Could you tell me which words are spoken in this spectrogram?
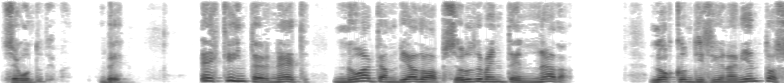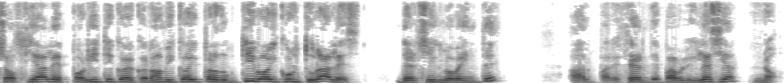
Segundo tema. B. Es que Internet no ha cambiado absolutamente nada los condicionamientos sociales, políticos, económicos y productivos y culturales del siglo XX? Al parecer de Pablo Iglesias, no.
